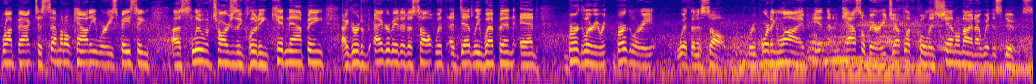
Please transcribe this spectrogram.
brought back to Seminole County, where he's facing a slew of charges, including kidnapping, aggravated assault with a deadly weapon, and burglary, burglary with an assault. Reporting live in Casselberry, Jeff Levkulich, Channel 9 Eyewitness News.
